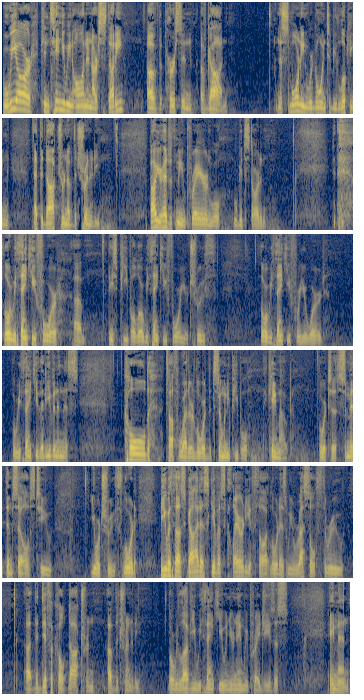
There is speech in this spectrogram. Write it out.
Well, we are continuing on in our study of the person of God. And this morning, we're going to be looking at the doctrine of the Trinity. Bow your heads with me in prayer, and we'll, we'll get started. Lord, we thank you for uh, these people. Lord, we thank you for your truth. Lord, we thank you for your word. Lord, we thank you that even in this cold, tough weather, Lord, that so many people came out, Lord, to submit themselves to your truth. Lord, be with us, guide us, give us clarity of thought, Lord, as we wrestle through uh, the difficult doctrine of the Trinity. Lord, we love you. We thank you. In your name we pray, Jesus. Amen.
